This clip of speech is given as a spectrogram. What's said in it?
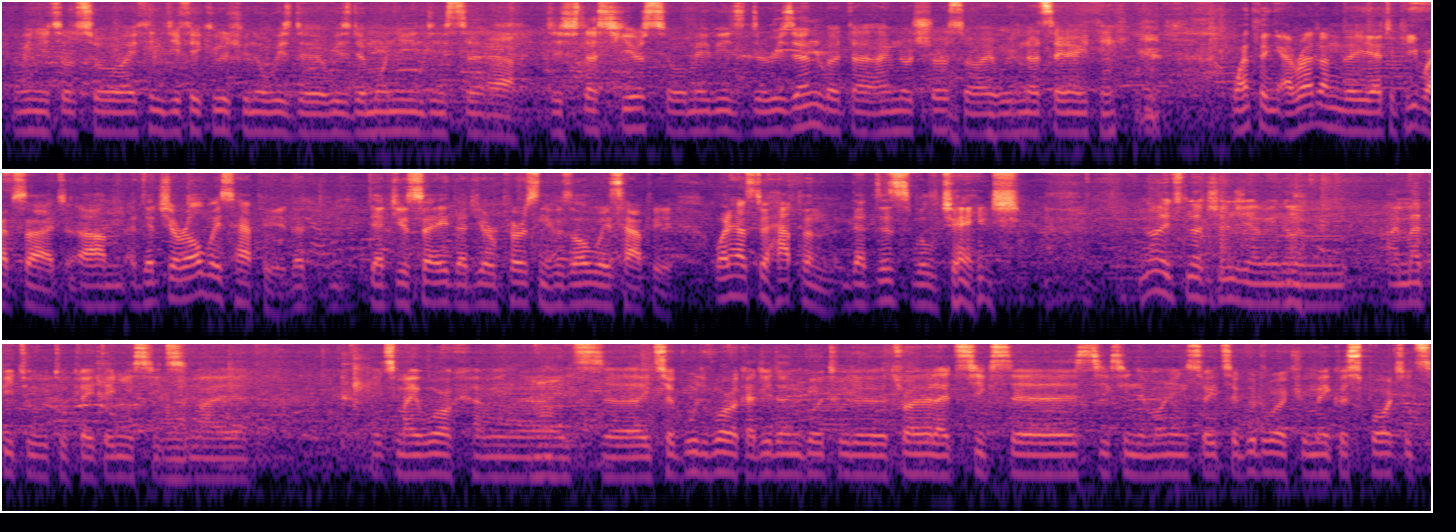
I mean, it's also I think difficult, you know, with the with the money in this uh, yeah. this last year. So maybe it's the reason, but uh, I'm not sure. So I will not say anything. One thing I read on the ATP website um, that you're always happy. That that you say that you're a person who's always happy. What has to happen that this will change? No, it's not changing. I mean, I'm I'm happy to, to play tennis. It's mm. my it's my work. I mean, uh, mm. it's uh, it's a good work. I didn't go to the trial at six uh, six in the morning, so it's a good work. You make a sport. It's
